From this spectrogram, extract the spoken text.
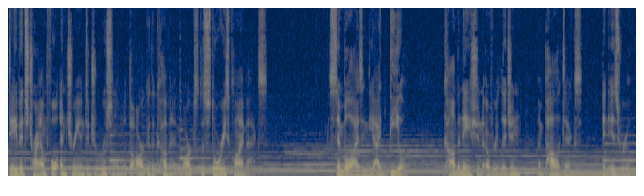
David's triumphal entry into Jerusalem with the Ark of the Covenant marks the story's climax, symbolizing the ideal combination of religion and politics in Israel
